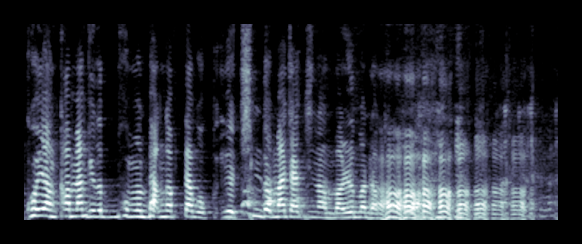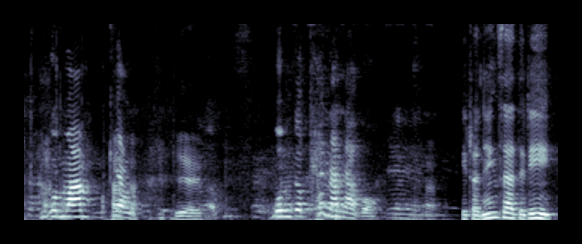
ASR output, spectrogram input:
고향 까마귀도 보면 반갑다고 이 침도 맞아지나 뭐 얼마나. 그 마음 그냥 예. 몸도 편안하고 이런 행사들이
